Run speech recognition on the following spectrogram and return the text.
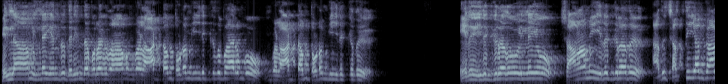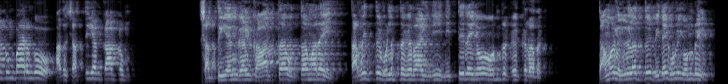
எல்லாம் இல்லை என்று தெரிந்த பிறகுதான் உங்கள் ஆட்டம் தொடங்கி இருக்குது பாருங்கோ. உங்கள் ஆட்டம் தொடங்கி இருக்குது எது இருக்கிறதோ இல்லையோ? சாமி இருக்கிறது. அது சத்தியம் காக்கும் பாருங்கோ. அது சத்தியம் காக்கும். சத்தியங்கள் காத்த உத்தமரை தரித்து விழுத்துகிறாய். நீ நித்திரையோ ஒன்று கேட்கிறது. தமிழ் ஈழத்து விதைகுழி ஒன்றில்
